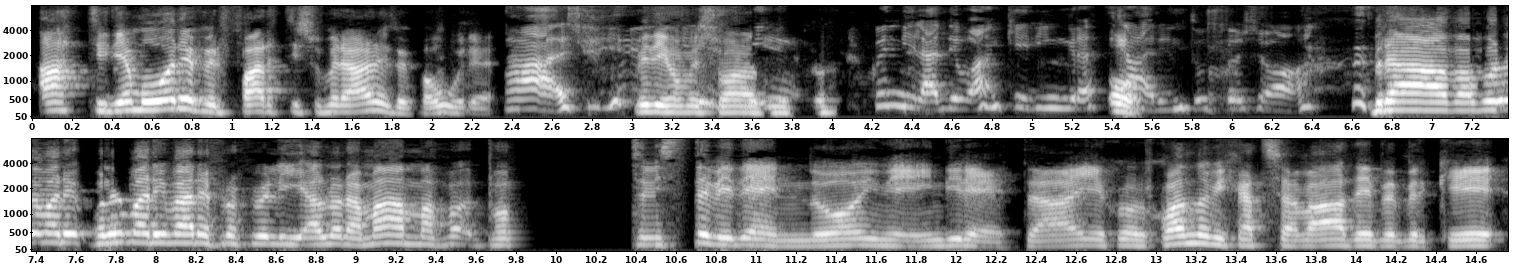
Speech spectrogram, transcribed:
atti di amore per farti superare le tue paure. Ah, sì, Vedi come suona sì. tutto. Quindi la devo anche ringraziare oh. in tutto ciò. Brava, volevo, volevo, arrivare proprio lì. Allora, mamma, pa- pa- se mi state vedendo in, in diretta, io, quando mi cazzavate perché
